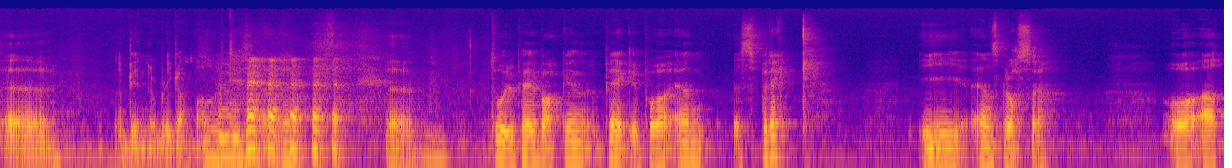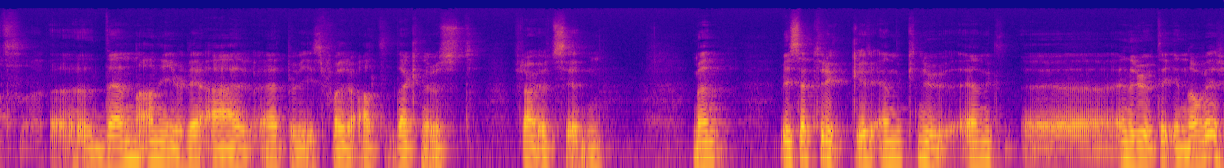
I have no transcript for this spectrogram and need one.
Jeg begynner å bli gammel, vet du. Tore Per Bakken peker på en sprekk i en sprosse. Og at eh, den angivelig er et bevis for at det er knust fra utsiden. Men hvis jeg trykker en, knu, en, eh, en rute innover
